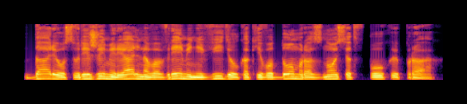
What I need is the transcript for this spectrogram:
Дариус в режиме реального времени видел, как его дом разносят в пух и прах.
